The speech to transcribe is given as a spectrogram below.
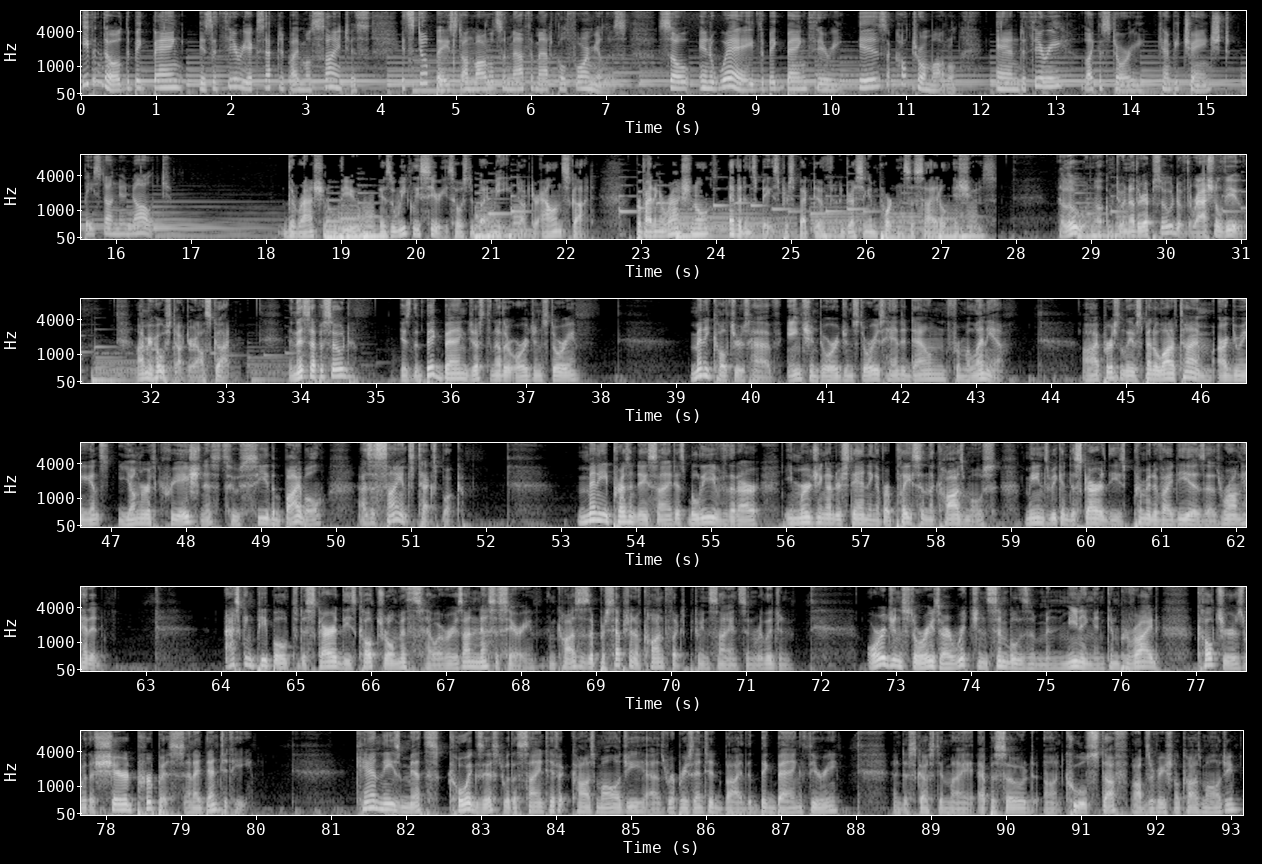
Even though the Big Bang is a theory accepted by most scientists, it's still based on models and mathematical formulas. So, in a way, the Big Bang theory is a cultural model, and a theory, like a story, can be changed based on new knowledge. The Rational View is a weekly series hosted by me, Dr. Alan Scott, providing a rational, evidence based perspective addressing important societal issues. Hello, and welcome to another episode of The Rational View. I'm your host, Dr. Al Scott. In this episode, is the Big Bang just another origin story? Many cultures have ancient origin stories handed down for millennia. I personally have spent a lot of time arguing against young earth creationists who see the Bible as a science textbook. Many present day scientists believe that our emerging understanding of our place in the cosmos means we can discard these primitive ideas as wrong headed. Asking people to discard these cultural myths, however, is unnecessary and causes a perception of conflict between science and religion. Origin stories are rich in symbolism and meaning and can provide cultures with a shared purpose and identity. Can these myths coexist with a scientific cosmology as represented by the Big Bang Theory and discussed in my episode on Cool Stuff Observational Cosmology?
